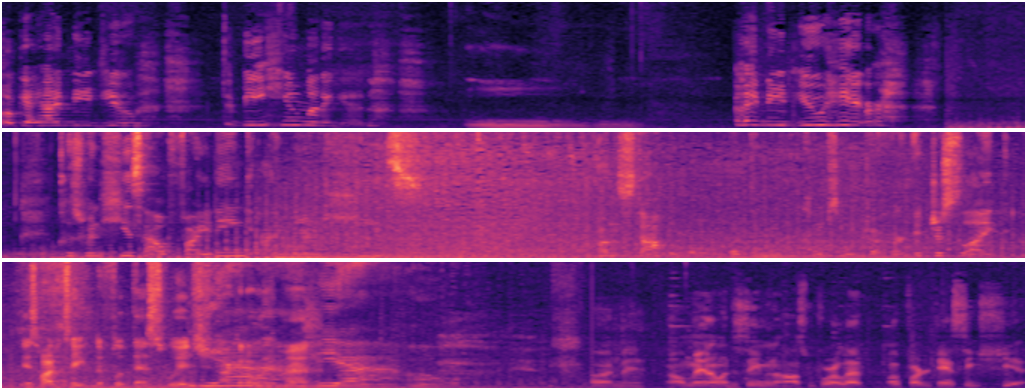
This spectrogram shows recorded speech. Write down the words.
Okay, I need you to be human again. Ooh. I need you here. Because when he's out fighting, I mean, he's unstoppable. But then when he comes home to her, it just like. It's hard to take to flip that switch. Yeah. I can only imagine. Yeah. Oh. Man. Oh, man, I went to see him in the hospital before I left. Motherfucker can't see shit.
